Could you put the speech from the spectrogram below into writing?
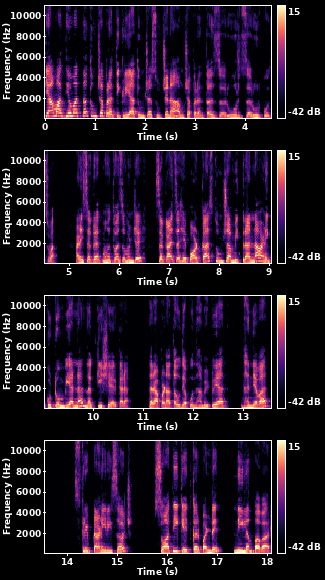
त्या माध्यमातून तुमच्या प्रतिक्रिया तुमच्या सूचना आमच्यापर्यंत जरूर जरूर पोचवा. आणि सगळ्यात महत्वाचं म्हणजे सकाळचं हे पॉडकास्ट तुमच्या मित्रांना आणि कुटुंबियांना नक्की शेअर करा. तर आपण आता उद्या पुन्हा भेटूयात. धन्यवाद. स्क्रिप्ट आणि रिसर्च स्वाती केतकर पंडित नीलम पवार.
